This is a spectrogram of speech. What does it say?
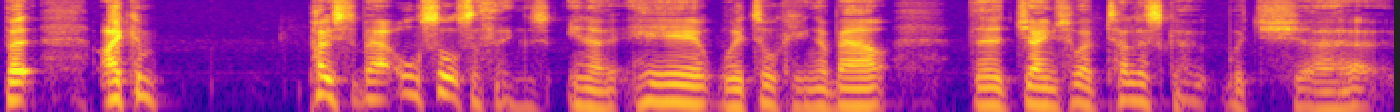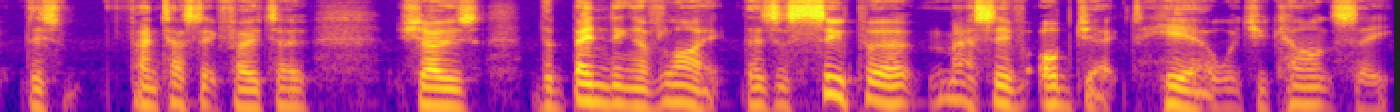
But I can post about all sorts of things. You know, here we're talking about the James Webb Telescope, which uh, this fantastic photo shows the bending of light. There's a super massive object here which you can't see,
